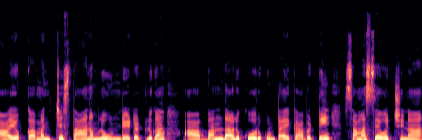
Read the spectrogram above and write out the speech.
ఆ యొక్క మంచి స్థానంలో ఉండేటట్లుగా ఆ బంధాలు కోరుకుంటాయి కాబట్టి సమస్య వచ్చినా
